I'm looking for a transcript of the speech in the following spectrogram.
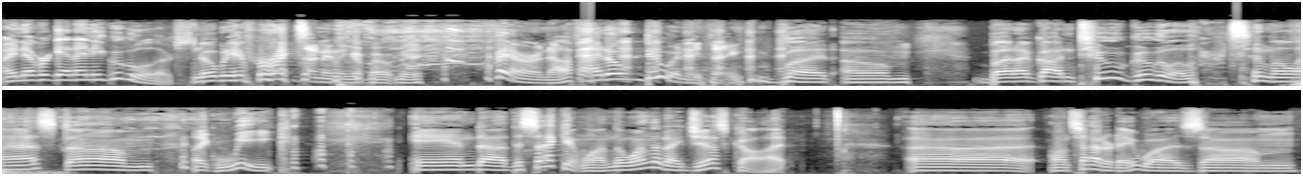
I never get any Google alerts. Nobody ever writes anything about me. Fair enough. I don't do anything, but um, but I've gotten two Google alerts in the last um like week, and uh, the second one, the one that I just got uh on Saturday was um.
